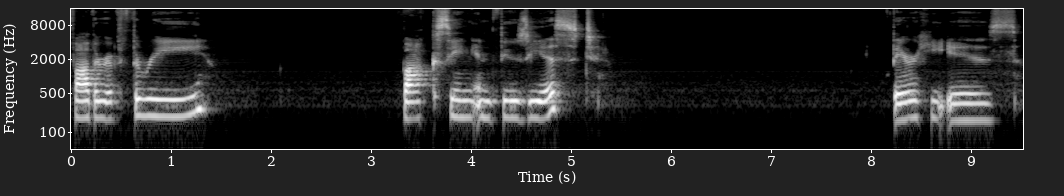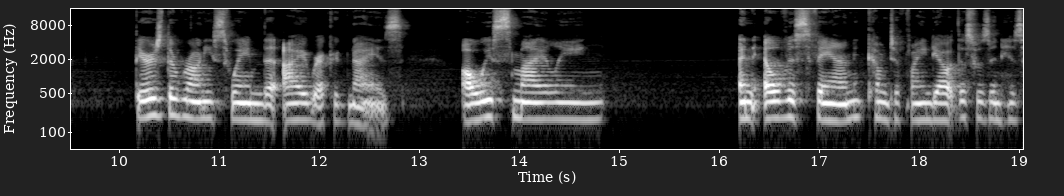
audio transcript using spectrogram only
father of three, boxing enthusiast. There he is. There's the Ronnie Swaim that I recognize. Always smiling. An Elvis fan, come to find out this was in his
